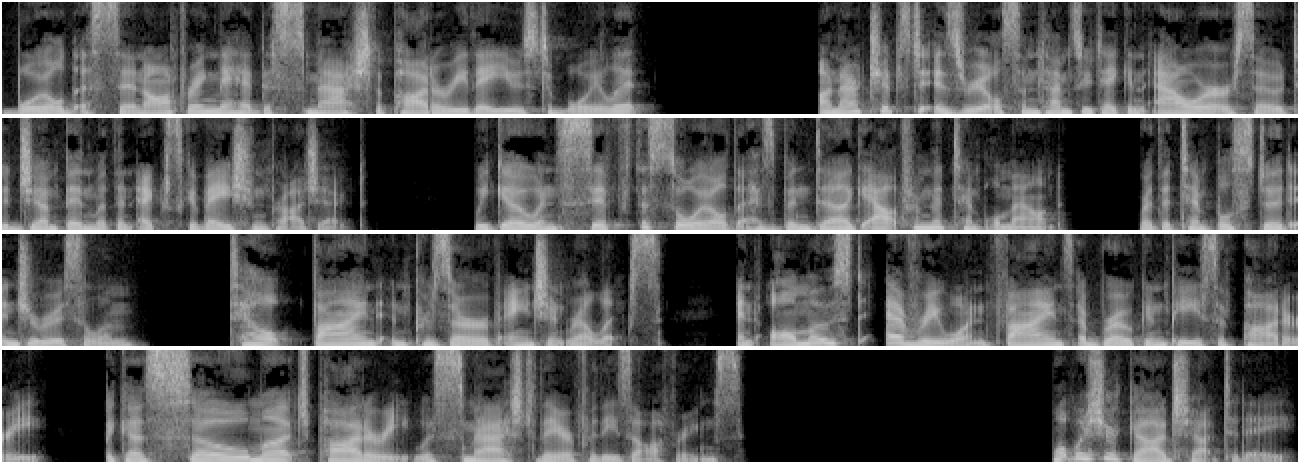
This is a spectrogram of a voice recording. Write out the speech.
boiled a sin offering, they had to smash the pottery they used to boil it? On our trips to Israel, sometimes we take an hour or so to jump in with an excavation project. We go and sift the soil that has been dug out from the Temple Mount, where the temple stood in Jerusalem, to help find and preserve ancient relics. And almost everyone finds a broken piece of pottery because so much pottery was smashed there for these offerings. What was your God shot today?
